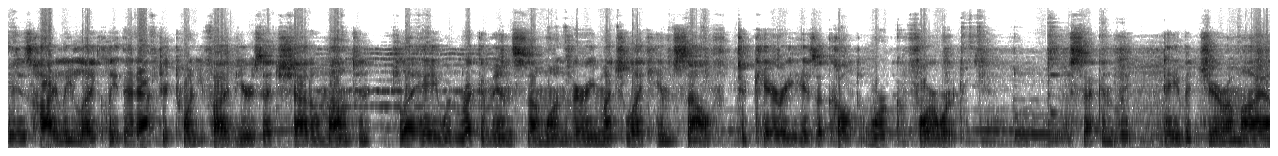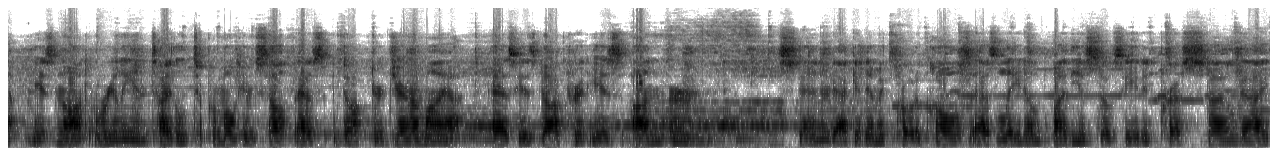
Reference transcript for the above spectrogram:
It is highly likely that after 25 years at Shadow Mountain, LaHaye would recommend someone very much like himself to carry his occult work forward. Secondly, David Jeremiah is not really entitled to promote himself as Dr. Jeremiah, as his doctorate is unearned. Standard academic protocols as laid out by the Associated Press Style Guide,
